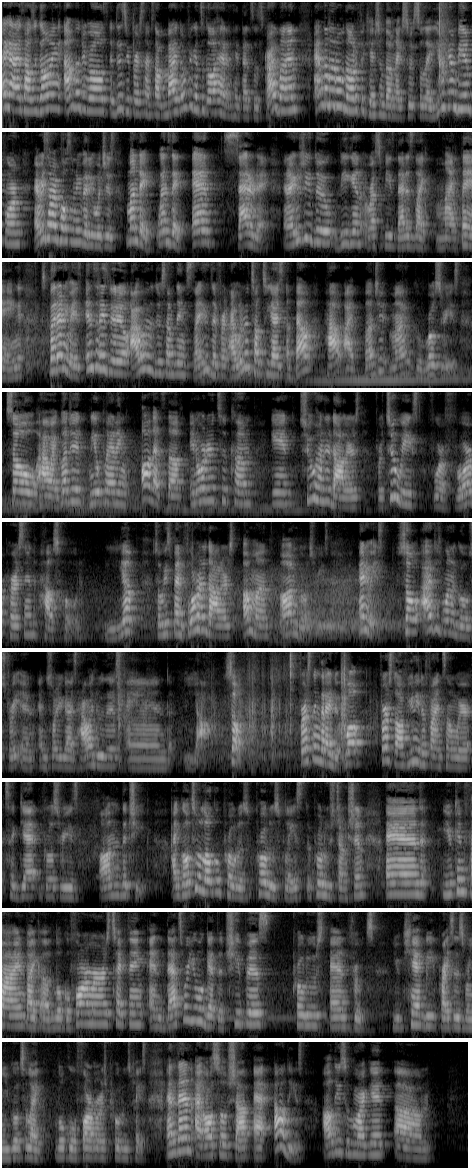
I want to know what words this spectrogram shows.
Hey guys, how's it going? I'm Veggie Rose. If this is your first time stopping by, don't forget to go ahead and hit that subscribe button and the little notification bell next to it so that you can be informed every time I post a new video, which is Monday, Wednesday, and Saturday. And I usually do vegan recipes. That is like my thing. But anyways, in today's video, I wanted to do something slightly different. I wanted to talk to you guys about how I budget my groceries. So how I budget, meal planning, all that stuff in order to come in $200 for two weeks for a four person household. Yep. So we spend $400 a month on groceries. Anyways, so I just want to go straight in and show you guys how I do this and yeah. So, first thing that I do. Well, first off, you need to find somewhere to get groceries on the cheap. I go to a local produce produce place, the produce junction, and you can find like a local farmers type thing and that's where you will get the cheapest produce and fruits. You can't beat prices when you go to like local farmers produce place. And then i also shop at aldi's. Aldi supermarket um,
